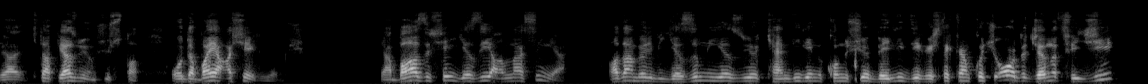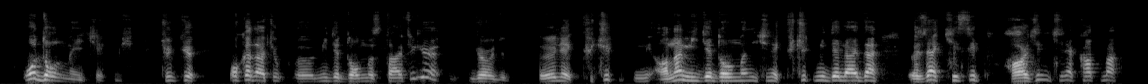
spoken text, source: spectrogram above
Veya kitap yazmıyormuş üstad. Orada bayağı aşı eriyormuş. Yani bazı şey yazıyı anlarsın ya. Adam böyle bir yazı mı yazıyor, kendiyle mi konuşuyor belli değil. Reştekram Koçu orada canı feci o dolmayı çekmiş. Çünkü o kadar çok e, midye dolması tarifi gö- gördük. Öyle küçük ana midye dolmanın içine küçük midyelerden özel kesip harcın içine katma.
